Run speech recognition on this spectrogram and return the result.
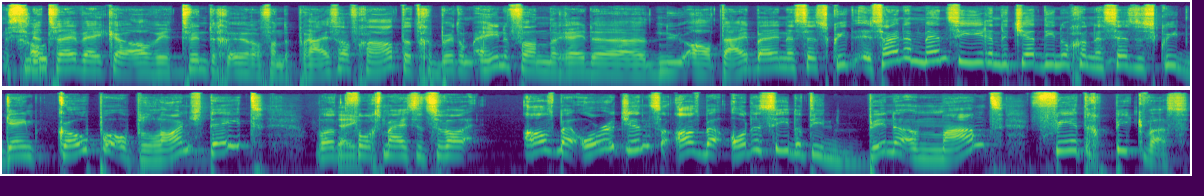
Is die na twee weken alweer 20 euro van de prijs afgehaald? Dat gebeurt om een of andere reden eh, nu altijd bij een Assassin's Creed. Zijn er mensen hier in de chat die nog een Assassin's Creed game kopen op launch date? Want Zeker. volgens mij is het zowel als bij Origins als bij Odyssey dat die binnen een maand 40 piek was.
